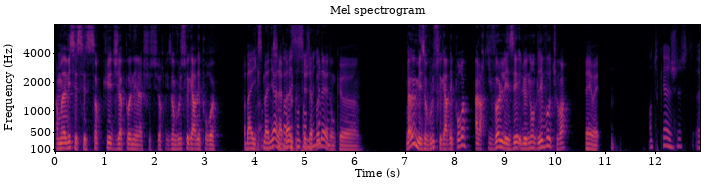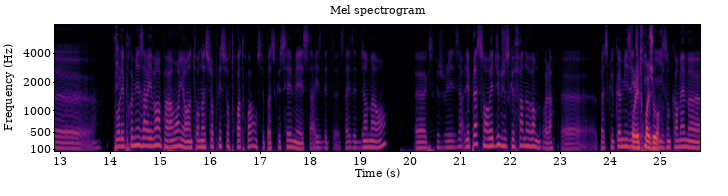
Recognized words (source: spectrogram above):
À mon avis, c'est c'est s'enculer de japonais, là, je suis sûr. Ils ont voulu se le garder pour eux. Ah bah X-Mania à la base c'est venir, japonais donc. euh, Bah oui, mais ils ont voulu se garder pour eux. Alors qu'ils volent les, le nom de l'Evo, tu vois. Eh ouais. En tout cas, juste euh, pour les premiers arrivants, apparemment, il y aura un tournoi surprise sur 3-3. On sait pas ce que c'est, mais ça risque d'être, ça risque d'être bien marrant. Euh, Qu'est-ce que je voulais dire? Les places sont réduites jusque fin novembre, voilà. Euh, parce que comme ils Pour les trois jours. ils ont quand même, euh,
